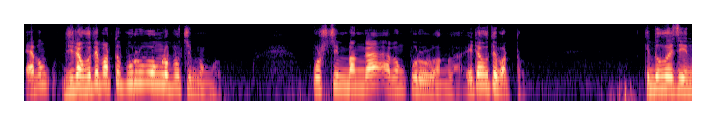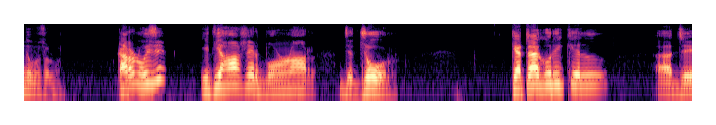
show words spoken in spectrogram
এবং যেটা হতে পারতো পূর্ববঙ্গ, পশ্চিমবঙ্গ, পশ্চিমবাংলা এবং পূর্ব বাংলা এটা হতে পারতো। কিন্তু হয়েছে হিন্দু মুসলমান কারণ ওই যে ইতিহাসের বর্ণনার যে জোর ক্যাটাগরিক্যাল যে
